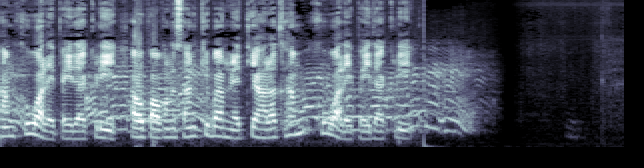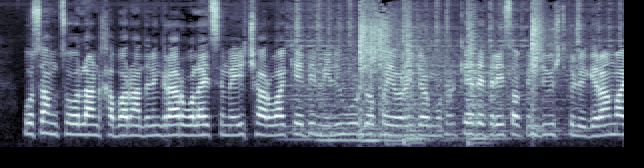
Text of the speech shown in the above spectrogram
هم ښه والی پیدا کړي او په افغانستان کې به امنیتي حالت هم ښه والی پیدا کړي اوس هم څو لاند خبرونه د ننګرهار ولایت سیمه یي چارواکي د ملي اردو په یو رنجر موټر کې د 325 کیلوګرامه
